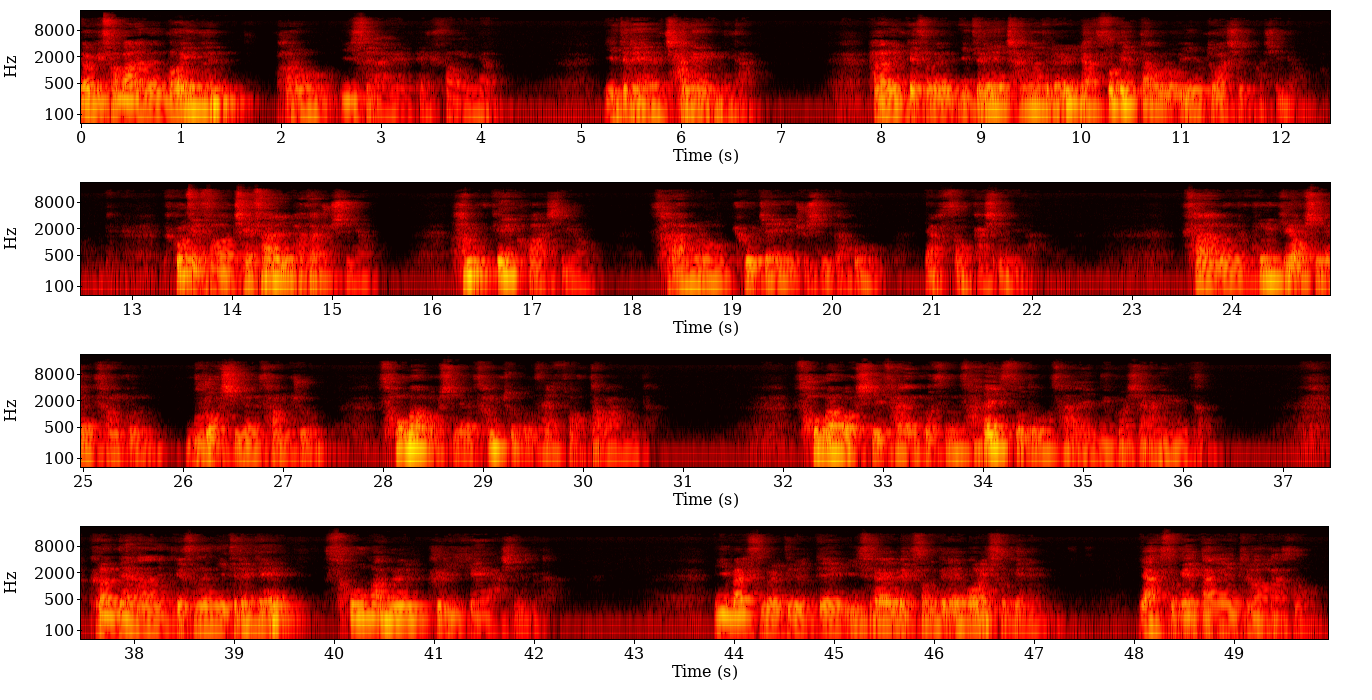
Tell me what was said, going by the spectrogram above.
여기서 말하는 너희는 바로 이스라엘 백성이며 이들의 자녀입니다. 하나님께서는 이들의 자녀들을 약속의 땅으로 인도하실 것이며 그곳에서 제사를 받아주시며 함께 거하시며 사랑으로 교제해 주신다고 약속하십니다. 사람은 공기 없이는 3분, 물 없이는 3주, 소망 없이는 3초도 살 수 없다고 합니다. 소망 없이 사는 것은 살아있어도 살아있는 것이 아닙니다. 그런데 하나님께서는 이들에게 소망을 그리게 하십니다. 이 말씀을 들을 때 이스라엘 백성들의 머릿속에는 약속의 땅에 들어가서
